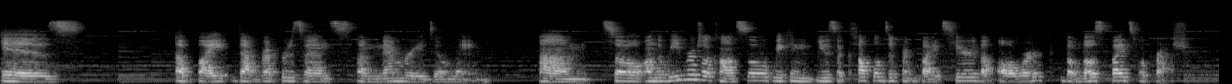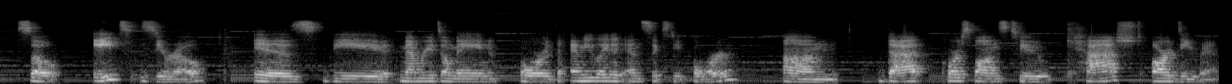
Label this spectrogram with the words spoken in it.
is a byte that represents a memory domain. Um, so on the Wii Virtual Console, we can use a couple different bytes here that all work, but most bytes will crash. So 80 is the memory domain for the emulated N64. Um, that corresponds to cached RDRAM.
